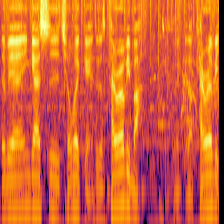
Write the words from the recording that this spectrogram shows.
这边应该是球会给这个是 c a r r i n 吧？给这边给到 c a r r i n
